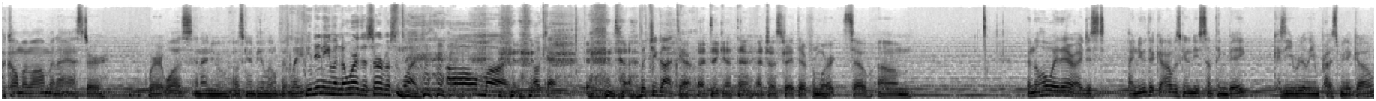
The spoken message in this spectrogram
I called my mom and I asked her where it was, and I knew I was going to be a little bit late. You didn't even know where the service was. oh my. Okay. and, uh, But you got there. I did get there. I drove straight there from work. So, um, and the whole way there, I just I knew that God was going to do something big because He really impressed me to go.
